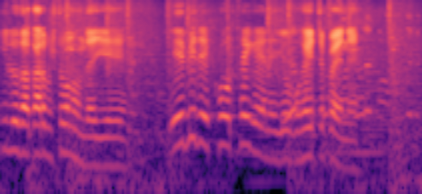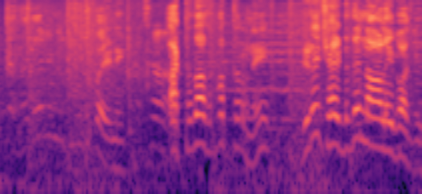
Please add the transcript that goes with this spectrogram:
ਕਿਲੋ ਦਾ ਕਰਬ ਸਟੋਨ ਹੁੰਦਾ ਜੀ ਇਹ। ਇਹ ਵੀ ਦੇਖੋ ਉੱਥੇ ਗਏ ਨੇ ਜੋ ਬੁਖੇ ਚ ਪਏ ਨੇ। ਪਏ ਨੇ 8-10 ਪੱਥਰ ਨੇ ਜਿਹੜੇ ਸ਼ੈੱਡ ਦੇ ਨਾਲ ਹੀ ਵਾਗੇ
